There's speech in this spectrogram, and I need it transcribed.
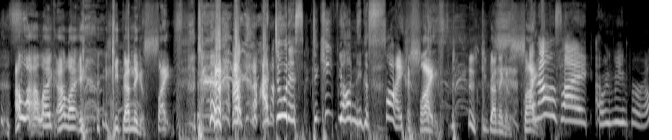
I, li- I like, I like, keep y'all niggas safe. I, I do this to keep y'all niggas safe. safe. keep y'all niggas safe. And I was like, are we being for real?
